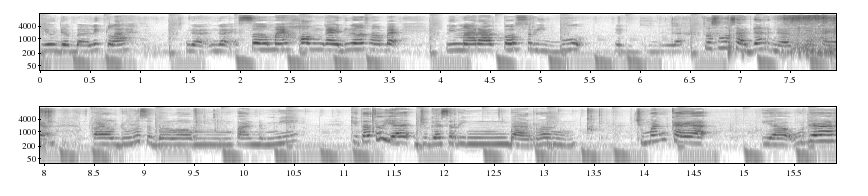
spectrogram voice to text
ya udah balik lah. Nggak nggak semehong kayak dulu sampai 500 ribu. Udah gila. Terus lo sadar nggak sih kayak kalau dulu sebelum pandemi kita tuh ya juga sering bareng. Cuman kayak ya udah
